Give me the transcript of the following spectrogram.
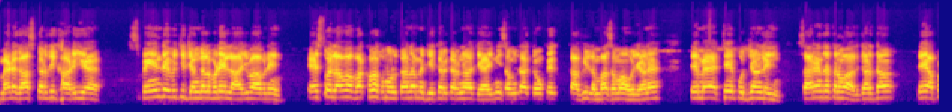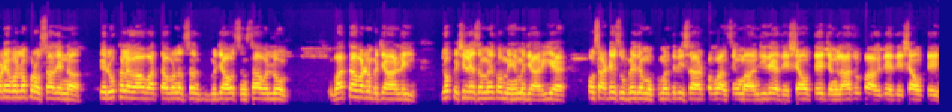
ਮੈਡਗਾਸਕਰ ਦੀ ਖਾੜੀ ਹੈ। ਸਪੇਨ ਦੇ ਵਿੱਚ ਜੰਗਲ ਬੜੇ ਲਾਜਵਾਬ ਨੇ। ਇਸ ਤੋਂ ਇਲਾਵਾ ਵੱਖ-ਵੱਖ ਮੁਲਕਾਂ ਦਾ ਮੈਂ ਜ਼ਿਕਰ ਕਰਨਾ ਜਾਇਜ਼ ਨਹੀਂ ਸਮਝਦਾ, ਕਿਉਂਕਿ ਕਾਫੀ ਲੰਬਾ ਸਮਾਂ ਹੋ ਜਾਣਾ ਹੈ ਤੇ ਮੈਂ ਇੱਥੇ ਪੁੱਜਣ ਲਈ ਸਾਰਿਆਂ ਦਾ ਧੰਨਵਾਦ ਕਰਦਾ ਤੇ ਆਪਣੇ ਵੱਲੋਂ ਭਰੋਸਾ ਦਿੰਦਾ ਕਿ ਰੁੱਖ ਲਗਾਓ ਵਾਤਾਵਰਣ ਸੰ- ਬਚਾਓ ਸੰਸਥਾ ਵੱਲੋਂ ਵਾਤਾਵਰਣ ਬਚਾਉਣ ਲਈ ਜੋ ਪਿਛਲੇ ਸਮੇਂ ਤੋਂ ਮੁਹਿੰਮ ਜਾਰੀ ਹੈ ਉਹ ਸਾਡੇ ਸੂਬੇ ਦੇ ਮੁੱਖ ਮੰਤਰੀ ਸਰ ਭਗਵੰਤ ਸਿੰਘ ਮਾਨ ਜੀ ਦੇ ਆਦੇਸ਼ਾਂ ਉੱਤੇ ਜੰਗਲਾਤ ਵਿਭਾਗ ਦੇ ਆਦੇਸ਼ਾਂ ਉੱਤੇ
